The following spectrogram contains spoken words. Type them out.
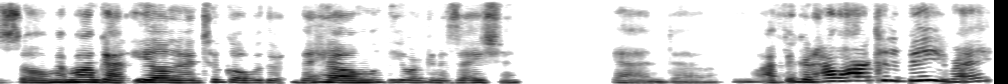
so my mom got ill, and I took over the, the helm of the organization. And uh, I figured, how hard could it be, right,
